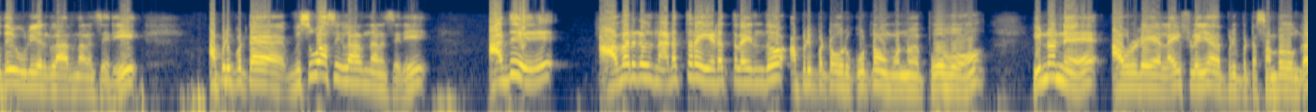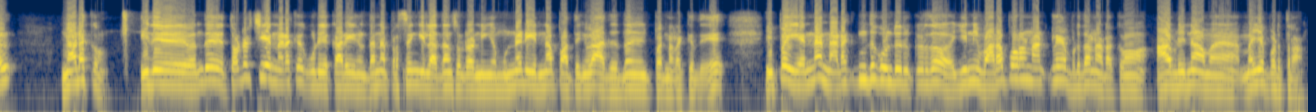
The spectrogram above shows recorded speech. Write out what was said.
உதவி ஊழியர்களாக இருந்தாலும் சரி அப்படிப்பட்ட விசுவாசிகளாக இருந்தாலும் சரி அது அவர்கள் நடத்துகிற இடத்துல இருந்தோ அப்படிப்பட்ட ஒரு கூட்டம் ஒன்று போவோம் இன்னொன்று அவருடைய லைஃப்லையும் அப்படிப்பட்ட சம்பவங்கள் நடக்கும். இது வந்து தொடர்ச்சியாக நடக்கக்கூடிய காரியங்கள் தானே பிரசங்கில அதான் சொல்கிறோம் நீங்கள் முன்னாடி என்ன பார்த்தீங்களோ அதுதான் இப்போ நடக்குது. இப்போ என்ன நடந்து கொண்டு இருக்கிறதோ இனி வரப்போகிற நாட்களையும் அப்படி தான் நடக்கும் அப்படின்னு அவன் மையப்படுத்துகிறான்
